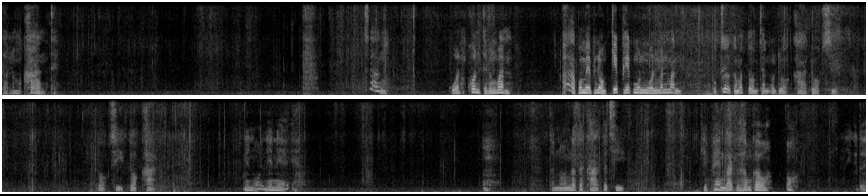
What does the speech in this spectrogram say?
ตัดลำคาญแท้สั่งกวนคนแต่บางวันพาพ่อแม่พี่น้องเก็บเพชรมวนมวนมันมันๆพวกเธอก็มาตอมจันเอาดอกขาดดอกฉีกดอกฉีกดอกขาดแน่หน่อยแน่แน่ๆ ถนอมแล้วก็ขาดก็ฉีกเก็แห้งแล้วก็ทำเกาโอ้นี่ก็ได้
